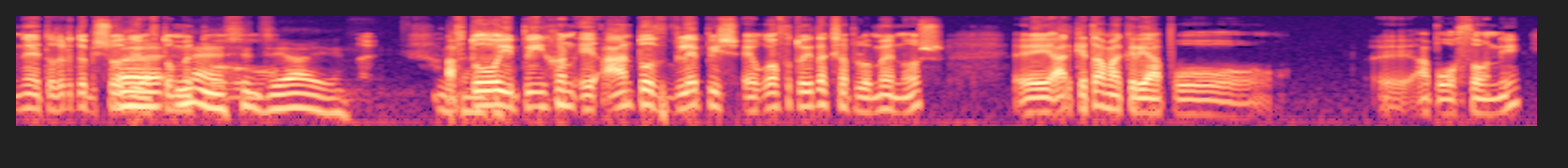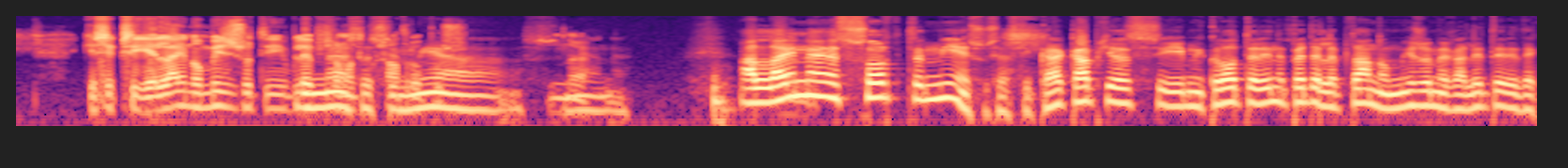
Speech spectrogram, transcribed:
Ναι, το τρίτο επεισόδιο αυτό με ναι, το... CGI. Ναι. Αυτό υπήρχαν, ε, αν το βλέπεις, εγώ αυτό το είδα ξαπλωμένος, ε, αρκετά μακριά από, ε, από οθόνη και σε ξεγελάει νομίζεις ότι βλέπεις ναι, πραγματικούς ανθρώπους. Ναι. ναι, ναι. Αλλά είναι short ταινίες ουσιαστικά. Κάποιες οι μικρότεροι είναι 5 λεπτά νομίζω, οι μεγαλύτεροι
